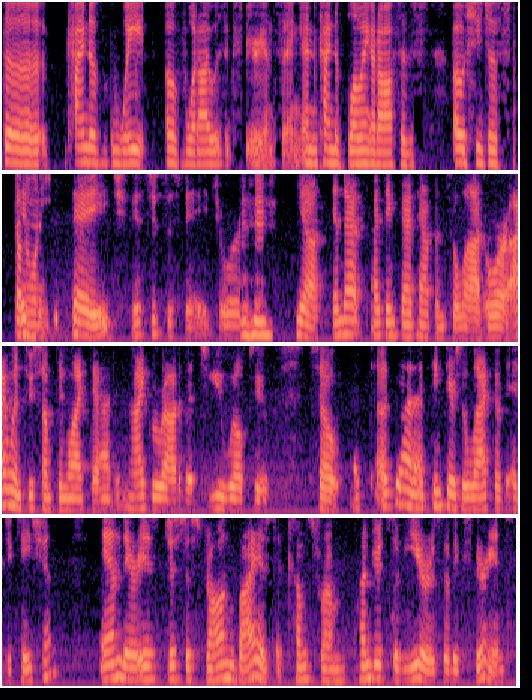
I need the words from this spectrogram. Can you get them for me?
the kind of weight of what I was experiencing and kind of blowing it off as, oh, she just doesn't want to eat. Stage. It's just a stage, or mm-hmm. yeah, and that I think that happens a lot. Or I went through something like that, and I grew out of it. So you will too. So again, I think there's a lack of education, and there is just a strong bias that comes from hundreds of years of experience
